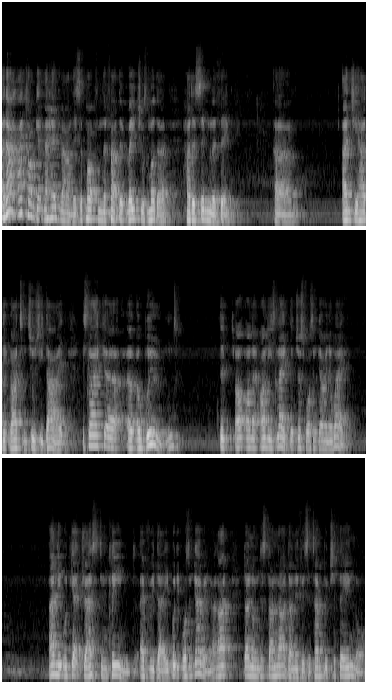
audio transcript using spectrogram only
And I, I can't get my head around this apart from the fact that Rachel's mother had a similar thing. Um, and she had it right until she died. It's like a, a, a wound that, on, a, on his leg that just wasn't going away. And it would get dressed and cleaned every day, but it wasn't going. And I don't understand that. I don't know if it's a temperature thing or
